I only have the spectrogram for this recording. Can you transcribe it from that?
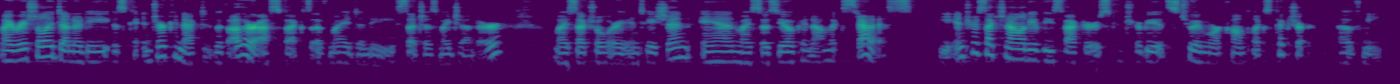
My racial identity is interconnected with other aspects of my identity, such as my gender, my sexual orientation, and my socioeconomic status. The intersectionality of these factors contributes to a more complex picture of me.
